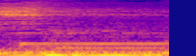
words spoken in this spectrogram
salvation.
